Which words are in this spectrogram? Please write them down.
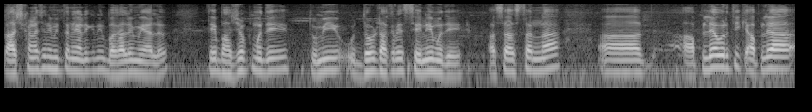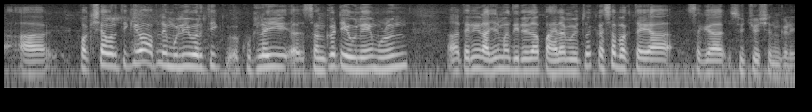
राजकारणाच्या निमित्ताने या ठिकाणी बघायला मिळालं. ते भाजपमध्ये तुम्ही उद्धव ठाकरे सेनेमध्ये असं असताना आपल्यावरती आपल्या पक्षावरती किंवा आपल्या मुलीवरती कुठलंही संकट येऊ नये म्हणून त्यांनी राजीनामा दिलेला पाहायला मिळतो कसं बघता या सगळ्या सिच्युएशनकडे?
